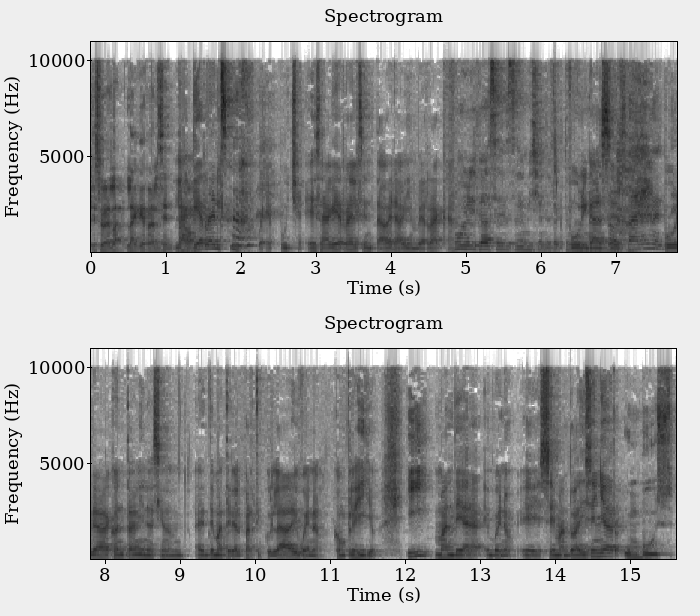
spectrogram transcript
Eso era la, guerra del centavo. La guerra del pucha, esa guerra del centavo era bien berraca. Full gases de emisión de efecto Full gases, pura contaminación eh, de material particulado y bueno, complejillo. Y mandé a, bueno, eh, se mandó a diseñar un bus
